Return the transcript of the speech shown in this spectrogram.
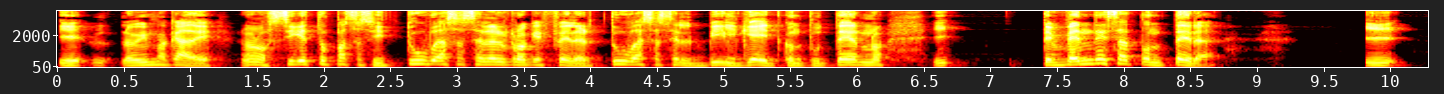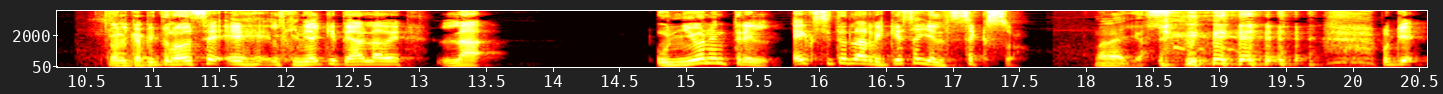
Y lo mismo acá de, no, no, sigue estos pasos y tú vas a ser el Rockefeller, tú vas a ser el Bill Gates con tu terno y te vende esa tontera. Y el capítulo 11 es el genial que te habla de la unión entre el éxito, la riqueza y el sexo. Maravilloso. porque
